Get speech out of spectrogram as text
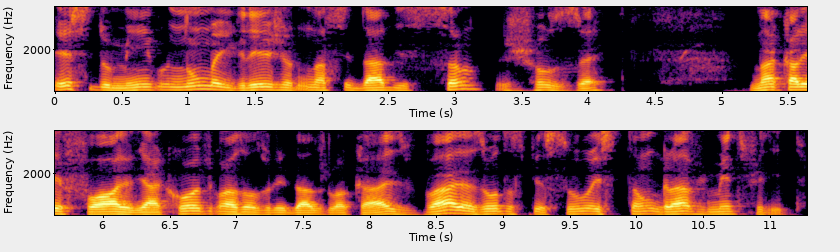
este domingo numa igreja na cidade de São José, na Califórnia. De acordo com as autoridades locais, várias outras pessoas estão gravemente feridas.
